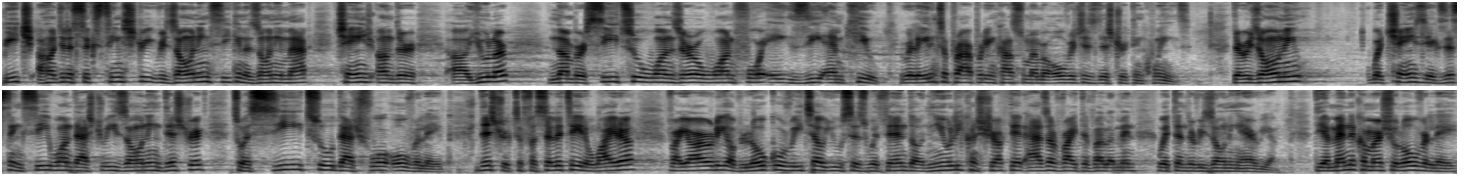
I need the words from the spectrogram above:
Beach 116th Street rezoning, seeking a zoning map change under uh, number C210148ZMQ relating to property in Councilmember Overidge's district in Queens. The rezoning would change the existing C1-3 zoning district to a C2-4 overlay district to facilitate a wider variety of local retail uses within the newly constructed as-of-right development within the rezoning area. The amended commercial overlay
